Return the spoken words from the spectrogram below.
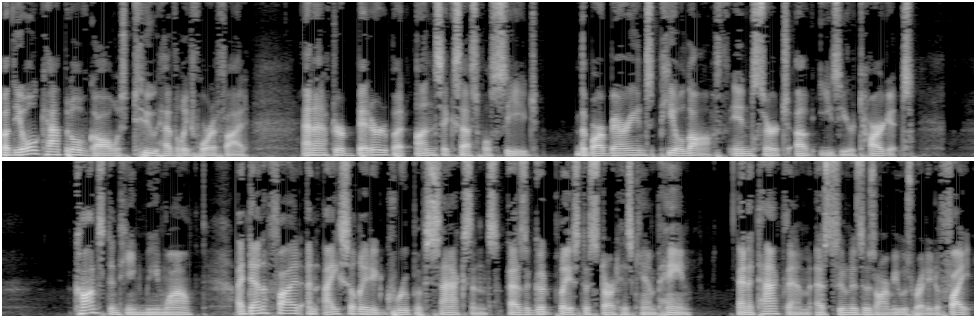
But the old capital of Gaul was too heavily fortified, and after a bitter but unsuccessful siege, the barbarians peeled off in search of easier targets. Constantine, meanwhile, identified an isolated group of Saxons as a good place to start his campaign, and attacked them as soon as his army was ready to fight,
